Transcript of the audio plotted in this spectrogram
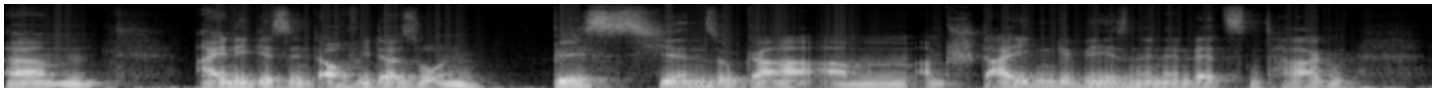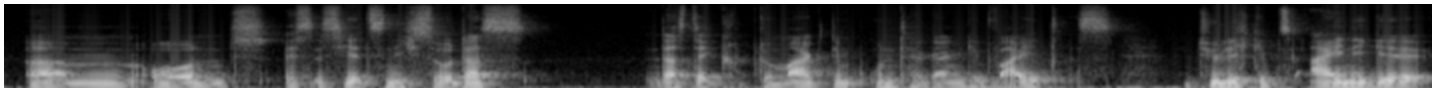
Ähm, einige sind auch wieder so ein bisschen sogar am, am Steigen gewesen in den letzten Tagen. Ähm, und es ist jetzt nicht so, dass, dass der Kryptomarkt dem Untergang geweiht ist. Natürlich gibt es einige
